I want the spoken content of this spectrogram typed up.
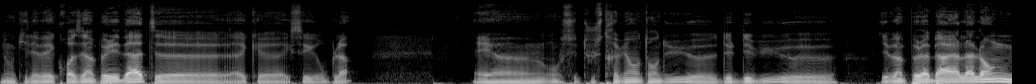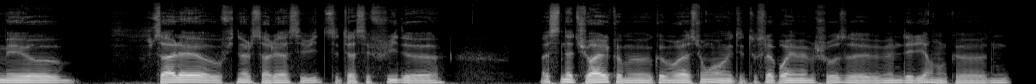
Donc il avait croisé un peu les dates euh, avec, euh, avec ces groupes-là. Et euh, on s'est tous très bien entendus dès le début. Il y avait un peu la barrière de la langue, mais ça allait, au final ça allait assez vite, c'était assez fluide, assez naturel comme, comme relation. On était tous là pour les mêmes choses, même délire, donc, donc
